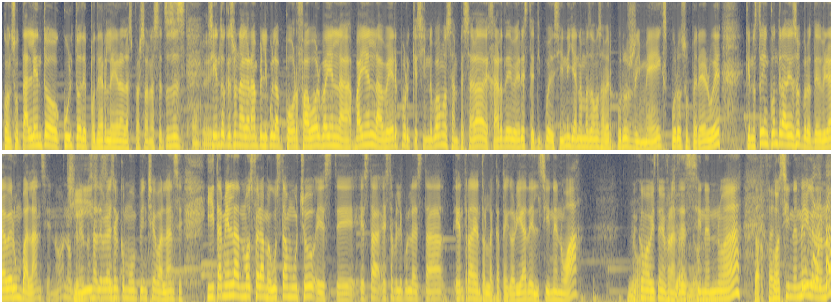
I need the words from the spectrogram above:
con su talento oculto de poder leer a las personas. Entonces, siento que es una gran película. Por favor, váyanla, váyanla a ver, porque si no vamos a empezar a dejar de ver este tipo de cine, ya nada más vamos a ver puros remakes, puro superhéroe. Que no estoy en contra de eso, pero debería haber un balance, ¿no? ¿No Sí, creen? O sea, sí, debería sí. ser como un pinche balance. Y también la atmósfera me gusta mucho. Este, esta, esta película está, entra dentro de la categoría del cine noir. No, ¿Cómo viste mi francés? no. Cine noir o cine negro, ¿no?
